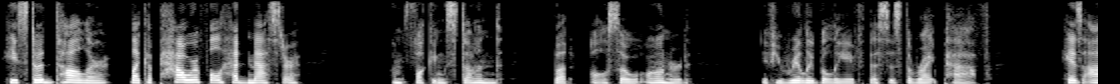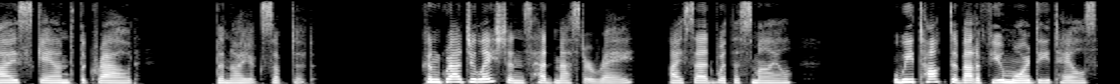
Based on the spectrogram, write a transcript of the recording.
He stood taller, like a powerful headmaster. I'm fucking stunned, but also honored. If you really believe this is the right path. His eyes scanned the crowd. Then I accepted. Congratulations, Headmaster Rey, I said with a smile. We talked about a few more details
